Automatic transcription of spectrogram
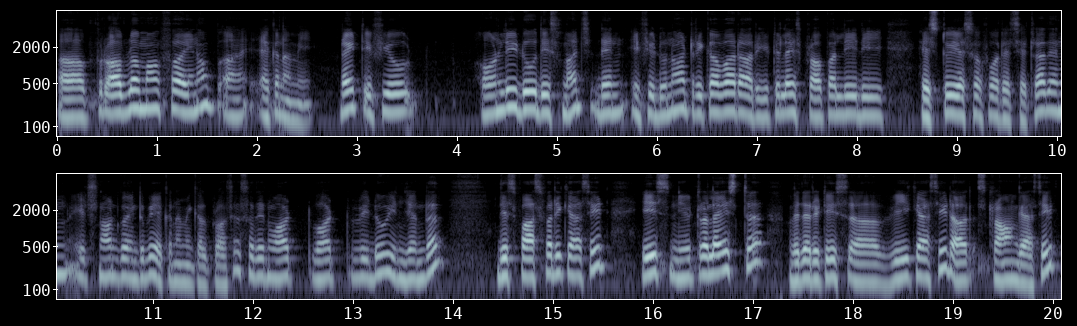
uh, problem of you know economy. Right? If you only do this much then if you do not recover or utilize properly the H2SO4 etc then it is not going to be economical process. So, then what, what we do in general this phosphoric acid is neutralized whether it is weak acid or strong acid.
